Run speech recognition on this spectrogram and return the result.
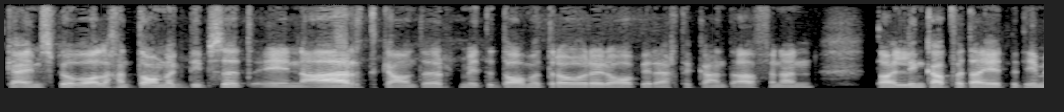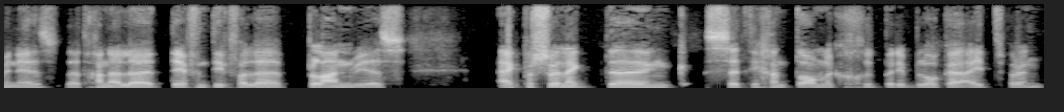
game speel waar hulle gaan taamlik diep sit en hard counter met 'n dame Traore daar op die regte kant af en dan daai link up wat hy het met Jimenez. Dit gaan hulle definitief hulle plan wees. Ek persoonlik dink City gaan taamlik goed by die blokke uitspring.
